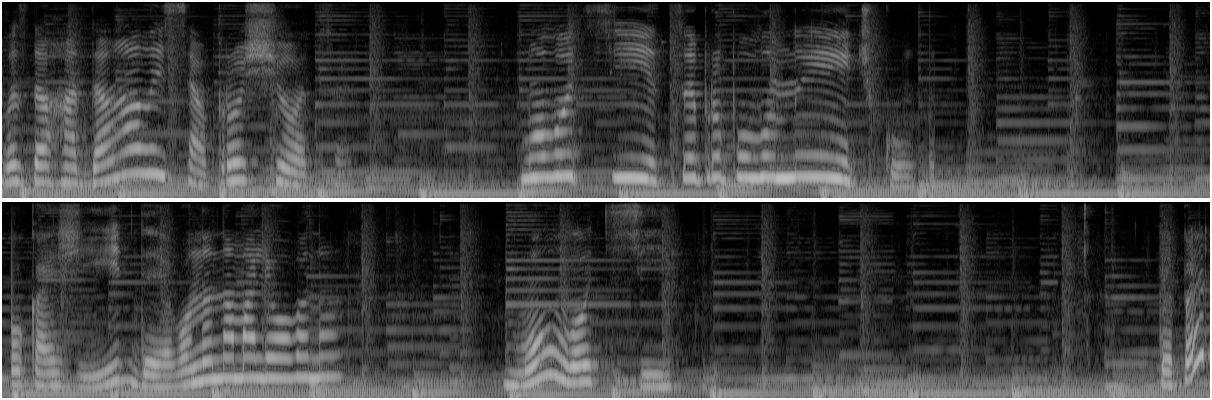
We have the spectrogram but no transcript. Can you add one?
Ви здогадалися, про що це? Молодці, це про полуничку. Покажіть, де вона намальована. Молодці. Тепер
